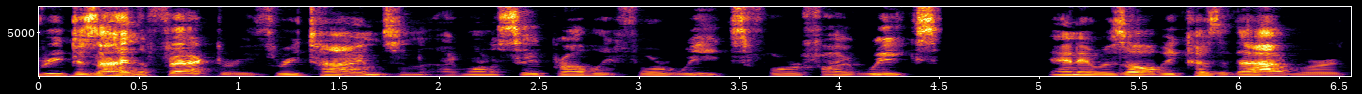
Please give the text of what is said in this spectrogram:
redesigned the factory three times, and I want to say probably four weeks, four or five weeks. And it was all because of that, where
